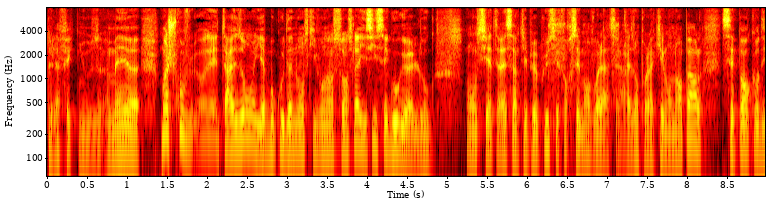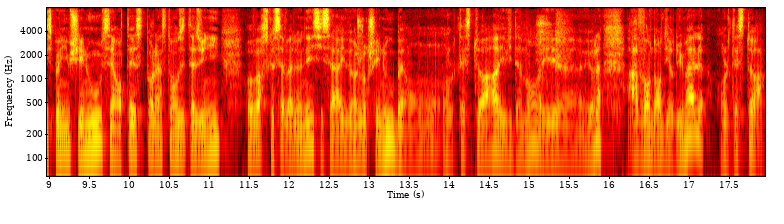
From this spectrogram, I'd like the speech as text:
de la fake news. Mais euh, moi, je trouve, tu as raison, il y a beaucoup d'annonces qui vont dans ce sens-là. Ici, c'est Google, donc on s'y intéresse un petit peu plus. Et forcément, voilà, c'est la raison pour laquelle on en parle. C'est pas encore disponible chez nous, c'est en test pour l'instant aux États-Unis. On va voir ce que ça va donner. Si ça arrive un jour chez nous, ben on, le testera évidemment. Et, voilà, avant d'en dire du mal, on le testera.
